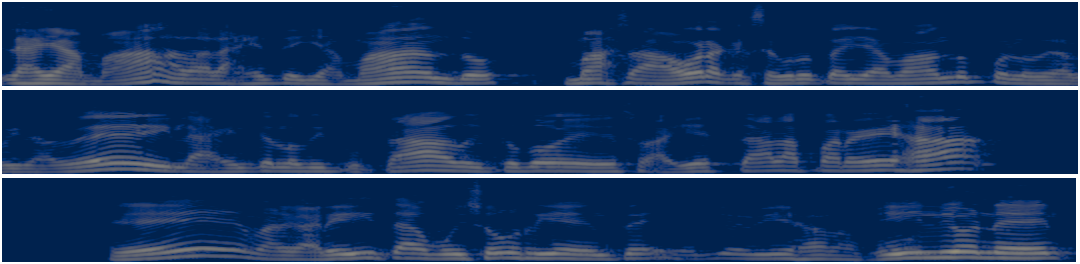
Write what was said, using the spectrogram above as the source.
la llamada, la gente llamando, más ahora que seguro está llamando por lo de Abinader y la gente, los diputados y todo eso. Ahí está la pareja, eh, Margarita, muy sonriente. Y Lionel,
